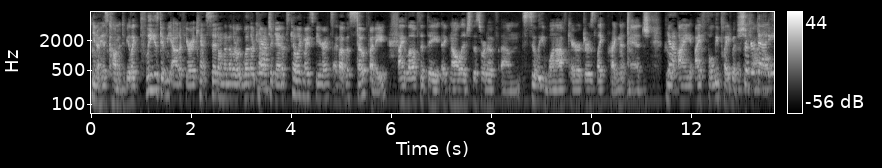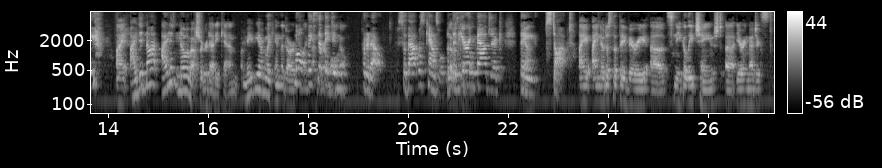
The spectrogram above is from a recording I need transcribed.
you know, his comment to be like, please get me out of here. I can't sit on another leather couch again. It's killing my spirits. I thought was so funny. I love that they acknowledge the sort of um, silly one off characters like Pregnant Midge, who Yeah. I, I fully played with as a Sugar daddy. I, I did not, I didn't know about Sugar Daddy Ken. Maybe I'm like in the dark. Well, and, they said they didn't. Put it out. So that was canceled. But That then Earring Magic, they stopped. I, I noticed that they very uh, sneakily changed uh, Earring Magic's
